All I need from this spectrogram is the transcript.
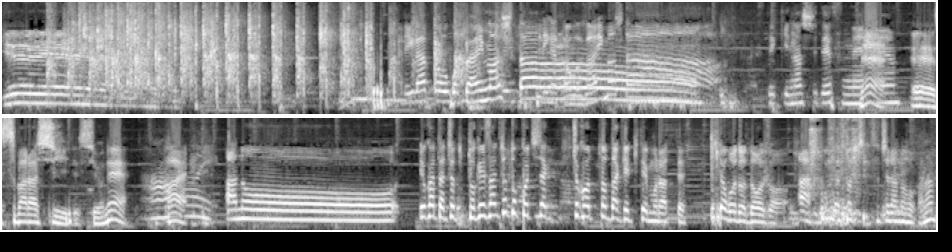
イエーイありがとうございました。ありがとうございました。素敵な詩ですね。ねえー素晴らしいですよね。ははいい。あのーよかったらちょっと時計さんちょっとこっちだけ、ちょこっとだけ来てもらって、一言どうぞ。あ、そそちらの方かな。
